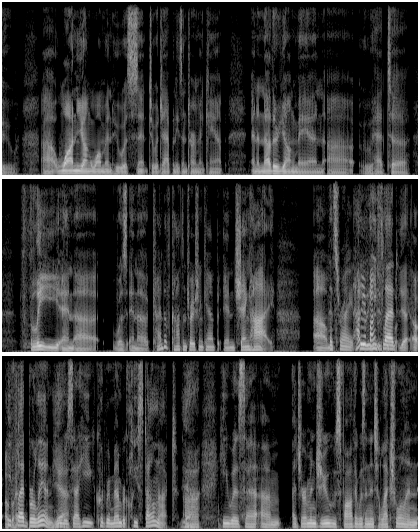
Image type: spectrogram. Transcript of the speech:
II. Uh, one young woman who was sent to a Japanese internment camp, and another young man uh, who had to flee and uh, was in a kind of concentration camp in Shanghai. Um, That's right. How do you he, find he fled? people? Yeah. Oh, oh, he fled Berlin. He Yeah. was. Uh, he could remember Kristallnacht. Yeah. Uh, he was uh, um, a German Jew whose father was an intellectual, and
